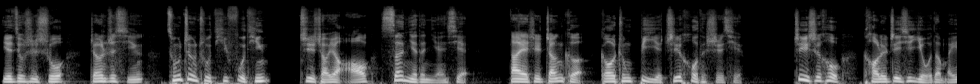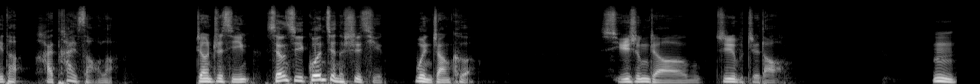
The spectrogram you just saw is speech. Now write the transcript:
也就是说，张之行从正处提副厅，至少要熬三年的年限，那也是张克高中毕业之后的事情。这时候考虑这些有的没的还太早了。张之行想起关键的事情，问张克：“徐省长知不知道？”嗯，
